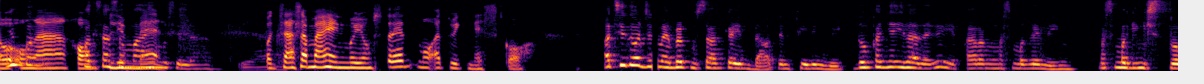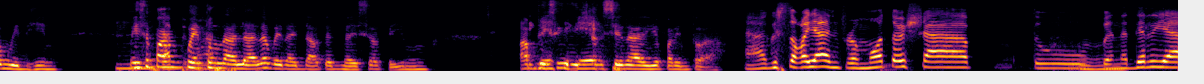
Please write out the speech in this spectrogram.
Oo Yung nga, Pagsasamahin compliment. mo sila. Yeah. Pagsasamahin mo yung strength mo at weakness ko. At si Lord, remember kung saan ka in doubt and feeling weak, doon kanya ilalagay. eh. Parang mas magaling, mas maging strong with Him. May isa Mm, pang sabi kwentong naalala when I doubted myself. Eh, yung application sige. scenario pa rin to. Ah. Ah, gusto ko yan. From motor shop to Mm. panaderia,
